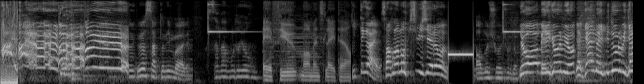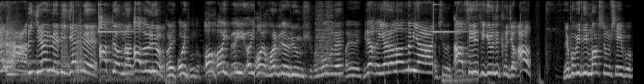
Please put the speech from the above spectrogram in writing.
Ay! Ay! Ay! Ay! Biraz saklanayım bari. Aslında ben burada yokum. A few moments later. Gitti galiba. Saklamam hiçbir işe yaramadı. Abla şu an şurada. Yo beni görmüyor. Ya gelme bir dur bir gelme. Bir gelme bir gelme. Atlıyorum lan. Al ölüyorum. Ay ay. Ne oldu? Ah ay ay ay. Ay harbiden ölüyormuşum. Aa, ne oldu be? Ay ay. Bir dakika yaralandım ya. Açılın. Al senin figürünü kıracağım. Al. Yapabildiğim maksimum şey bu.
